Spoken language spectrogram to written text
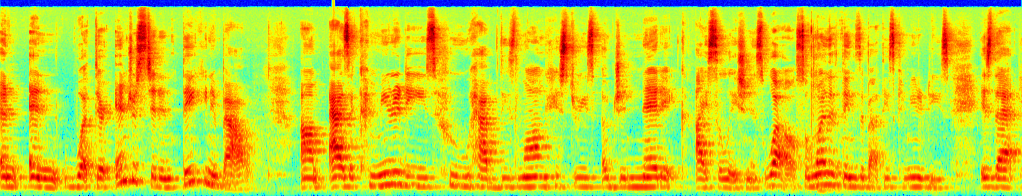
and, and what they're interested in thinking about um, as a communities who have these long histories of genetic isolation as well. So one of the things about these communities is that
